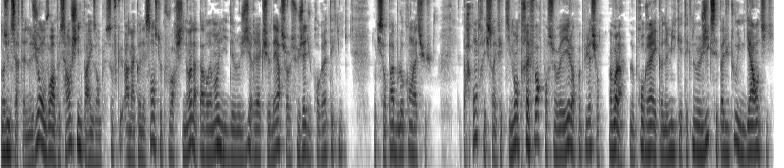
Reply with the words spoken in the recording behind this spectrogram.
Dans une certaine mesure, on voit un peu ça en Chine par exemple, sauf que, à ma connaissance, le pouvoir chinois n'a pas vraiment une idéologie réactionnaire sur le sujet du progrès technique, donc ils sont pas bloquants là-dessus. Par contre, ils sont effectivement très forts pour surveiller leur population. voilà, le progrès économique et technologique, c'est pas du tout une garantie.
